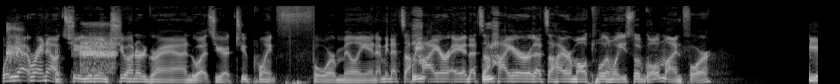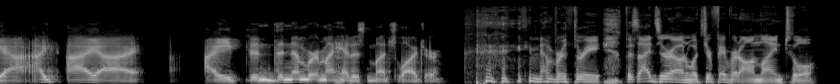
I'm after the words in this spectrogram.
What are you at right now? Two. You're doing two hundred grand. What? So you're at two point four million. I mean, that's a We- higher. That's a we- higher. That's a higher multiple than what you sold Goldmine for. Yeah, I I uh, I the, the number in my head is much larger. Number three. Besides your own, what's your favorite online tool?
